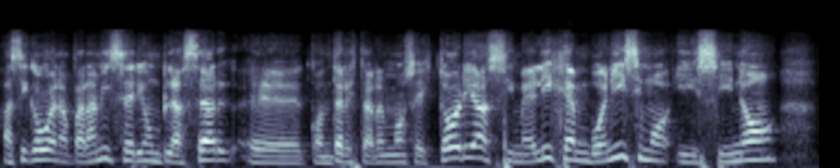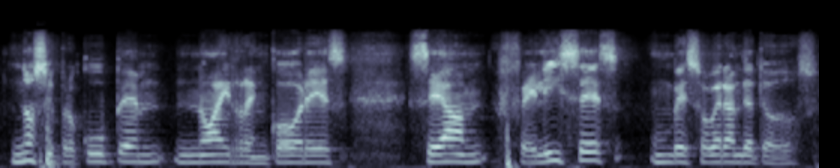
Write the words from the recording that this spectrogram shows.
Así que bueno, para mí sería un placer eh, contar esta hermosa historia. Si me eligen, buenísimo, y si no, no se preocupen, no hay rencores, sean felices. Un beso grande a todos.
